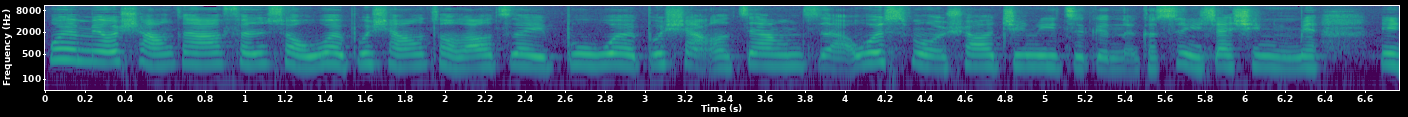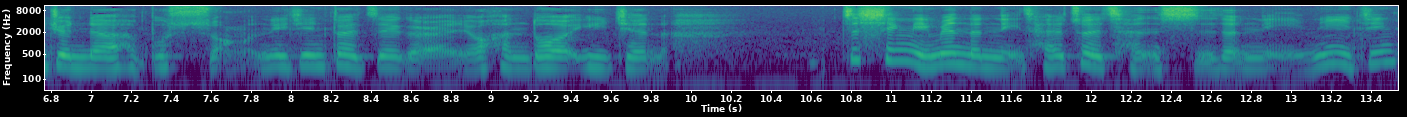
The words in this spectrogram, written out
我也没有想要跟他分手，我也不想要走到这一步，我也不想要这样子啊，为什么我需要经历这个呢？可是你在心里面，你觉得很不爽，你已经对这个人有很多意见了，这心里面的你才是最诚实的你，你已经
